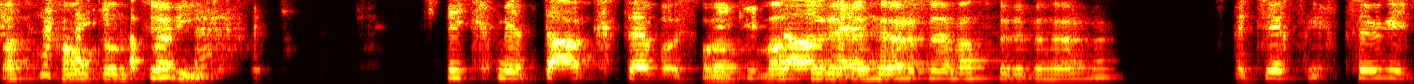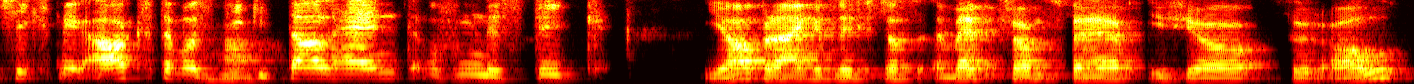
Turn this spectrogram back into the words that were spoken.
Was, Kanton aber- Zürich? Schickt mir die Akten, die es Oder was digital für eine. Behörde? Was für eine Behörde? Das Bezirksgericht Zürich schickt mir Akten, die es digital haben, auf einem Stick. Ja, aber eigentlich ist das Webtransfer ist ja für alle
